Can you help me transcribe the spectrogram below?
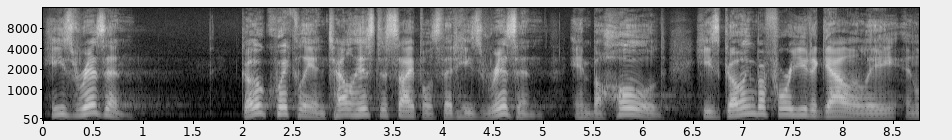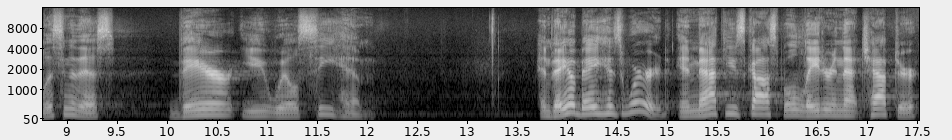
He's risen. Go quickly and tell his disciples that he's risen. And behold, he's going before you to Galilee. And listen to this there you will see him. And they obey his word. In Matthew's gospel, later in that chapter,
